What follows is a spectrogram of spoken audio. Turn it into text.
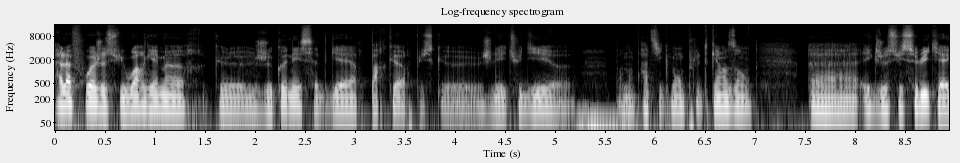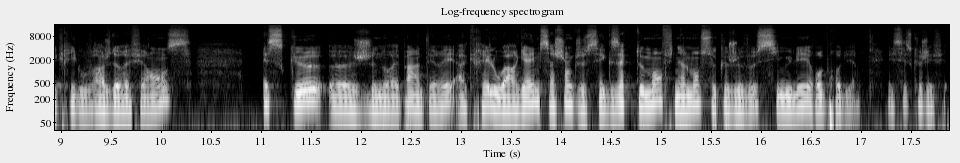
à la fois je suis wargamer, que je connais cette guerre par cœur, puisque je l'ai étudiée euh, pendant pratiquement plus de 15 ans, euh, et que je suis celui qui a écrit l'ouvrage de référence, est-ce que je n'aurais pas intérêt à créer le wargame, sachant que je sais exactement finalement ce que je veux simuler et reproduire? Et c'est ce que j'ai fait.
